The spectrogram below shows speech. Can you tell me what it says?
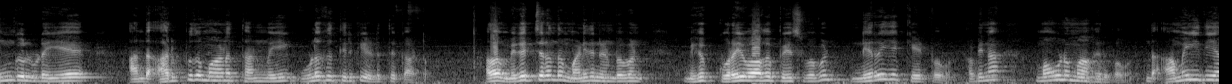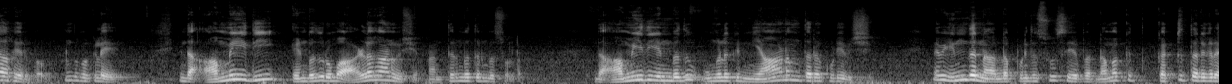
உங்களுடைய அந்த அற்புதமான தன்மையை உலகத்திற்கு எடுத்து காட்டும் அதாவது மிகச்சிறந்த மனிதன் என்பவன் மிக குறைவாக பேசுபவன் நிறைய கேட்பவன். அப்படின்னா மௌனமாக இருப்பவன் இந்த அமைதியாக இருப்பவன். இந்த மக்களே இந்த அமைதி என்பது ரொம்ப அழகான விஷயம். நான் திரும்ப திரும்ப சொல்கிறேன் இந்த அமைதி என்பது உங்களுக்கு ஞானம் தரக்கூடிய விஷயம். எனவே இந்த நாளில் புனித சூசியப்பர் நமக்கு கற்றுத்தருகிற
